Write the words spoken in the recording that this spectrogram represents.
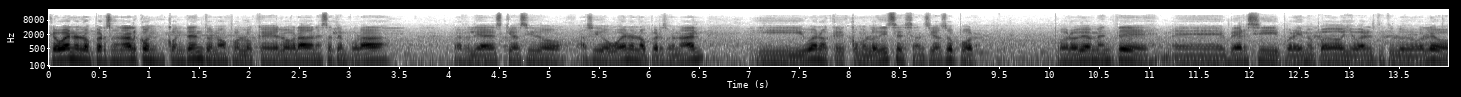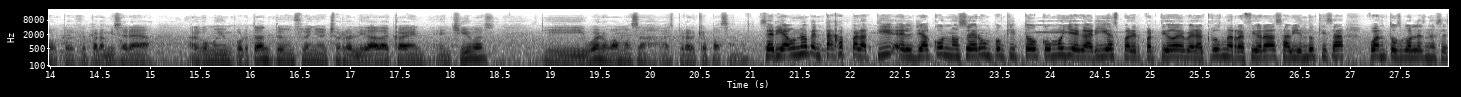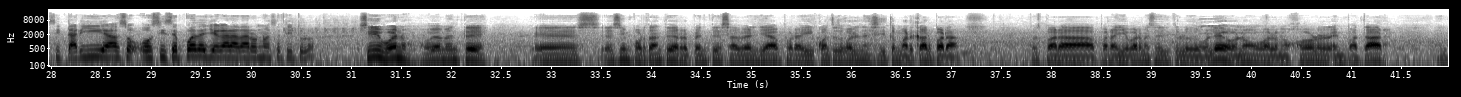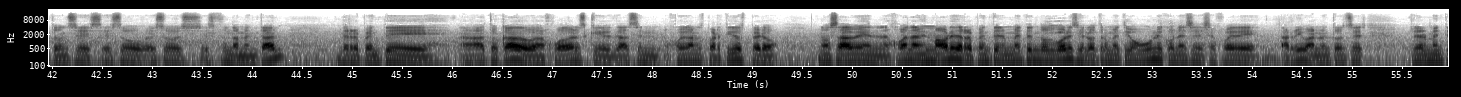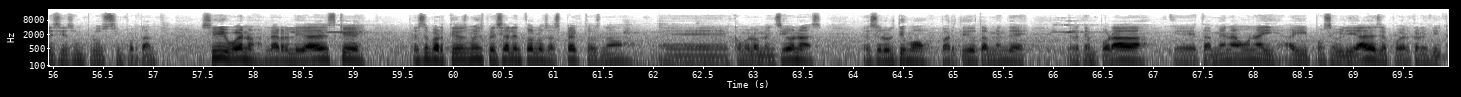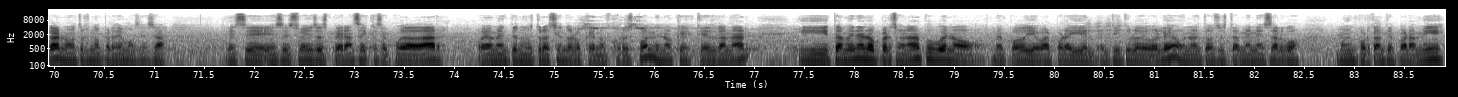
que bueno, en lo personal contento ¿no? por lo que he logrado en esta temporada. La realidad es que ha sido, ha sido bueno en lo personal y bueno, que como lo dices, ansioso por, por obviamente eh, ver si por ahí me puedo llevar el título de goleo, porque para mí será algo muy importante, un sueño hecho realidad acá en, en Chivas y bueno, vamos a, esperar qué pasa. ¿Sería una ventaja para ti el ya conocer un poquito cómo llegarías para el partido de Veracruz? Me refiero a sabiendo quizá cuántos goles necesitarías o, si se puede llegar a dar o no ese título. Sí, bueno, obviamente es, es, importante de repente saber ya por ahí cuántos goles necesito marcar para, pues para, para llevarme ese título de goleo, ¿no? O a lo mejor empatar. Entonces eso, eso es, es fundamental de repente ha tocado a jugadores que hacen, juegan los partidos, pero no saben, juegan a la misma hora y de repente meten dos goles y el otro metió uno y con ese se fue de arriba, ¿no? Entonces, realmente sí es un plus importante. Sí, bueno, la realidad es que este partido es muy especial en todos los aspectos, ¿no? Eh, como lo mencionas, es el último partido también de, la temporada, que también aún hay, hay posibilidades de poder calificar. Nosotros no perdemos esa, ese sueño, esa esperanza de que se pueda dar obviamente nosotros haciendo lo que nos corresponde, ¿no? que, que, es ganar. Y también en lo personal, pues bueno, me puedo llevar por ahí el, título de goleo, ¿no? entonces también es algo muy importante para mí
